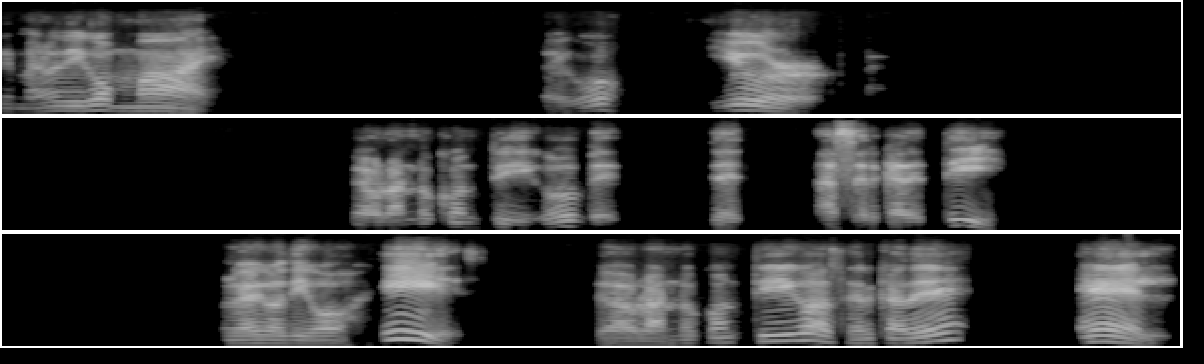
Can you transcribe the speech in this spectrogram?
primero digo my, luego your. Estoy hablando contigo de, de acerca de ti. Luego digo his. Estoy hablando contigo acerca de él.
